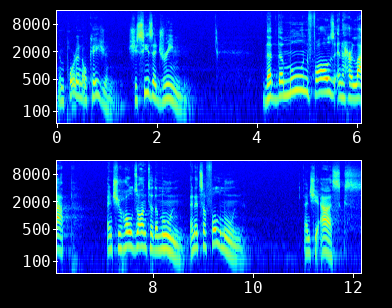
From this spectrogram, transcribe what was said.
an important occasion. She sees a dream that the moon falls in her lap and she holds on to the moon and it's a full moon. And she asks,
